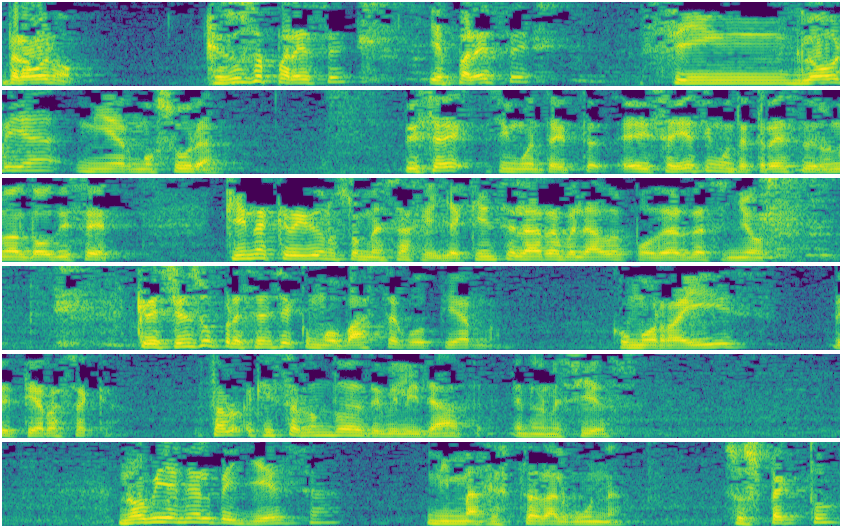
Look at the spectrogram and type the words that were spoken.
Pero bueno, Jesús aparece y aparece sin gloria ni hermosura. Dice 53, Isaías 53, del 1 al 2, dice, ¿quién ha creído nuestro mensaje y a quién se le ha revelado el poder del Señor? Creció en su presencia como vástago tierno, como raíz de tierra seca. aquí está hablando de debilidad en el Mesías. No había en él belleza ni majestad alguna. Su aspecto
